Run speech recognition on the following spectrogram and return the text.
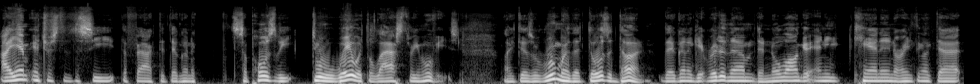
I am interested to see the fact that they're going to supposedly do away with the last three movies. Like there's a rumor that those are done. They're going to get rid of them. They're no longer any canon or anything like that,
